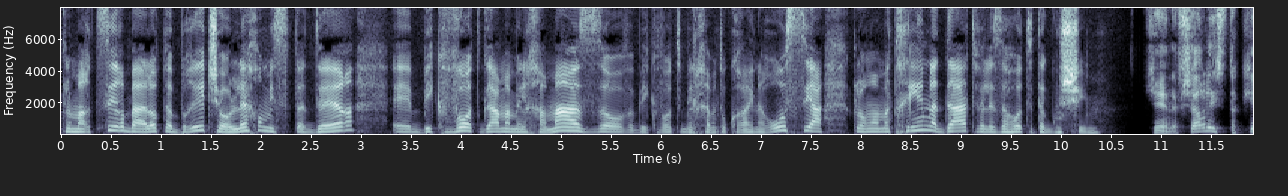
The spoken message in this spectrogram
כלומר, ציר בעלות הברית שהולך ומסתדר אה, בעקבות גם המלחמה הזו ובעקבות מלחמת אוקראינה-רוסיה. כלומר, מתחילים לדעת ולזהות את הגושים. כן, אפשר להסתכל,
